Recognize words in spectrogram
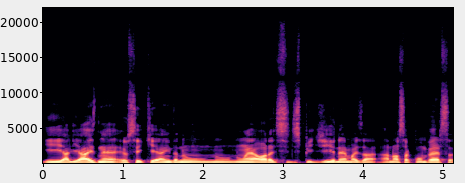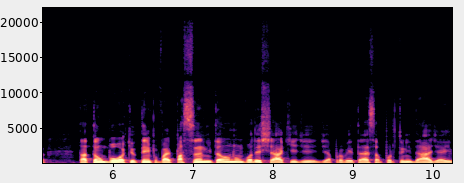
e, aliás, né, eu sei que ainda não, não, não é a hora de se despedir, né, mas a, a nossa conversa tá tão boa que o tempo vai passando, então não vou deixar aqui de, de aproveitar essa oportunidade aí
